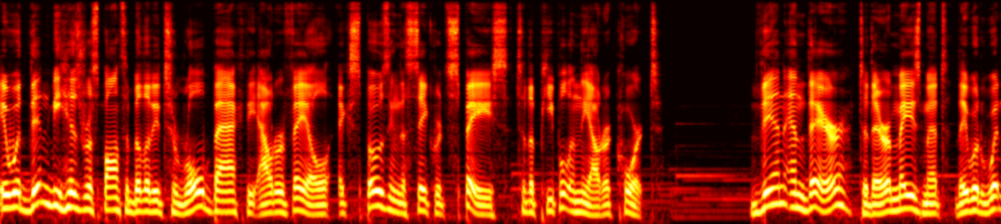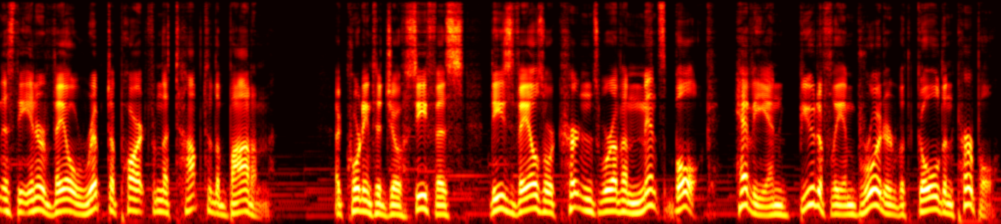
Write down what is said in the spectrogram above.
It would then be his responsibility to roll back the outer veil, exposing the sacred space to the people in the outer court. Then and there, to their amazement, they would witness the inner veil ripped apart from the top to the bottom. According to Josephus, these veils or curtains were of immense bulk, heavy and beautifully embroidered with gold and purple.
